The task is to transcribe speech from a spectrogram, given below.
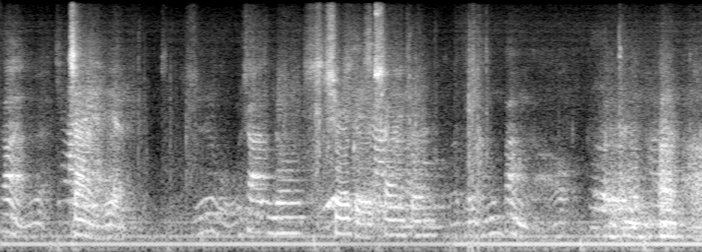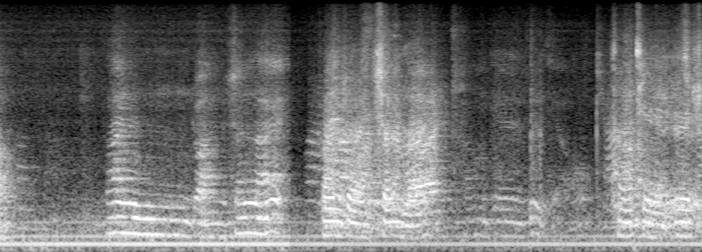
赞曰，赞曰，石鼓山中，石鼓山中，可曾半岛，可曾半岛，翻转身来，翻转身来，苍天日晓，苍天日晓，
